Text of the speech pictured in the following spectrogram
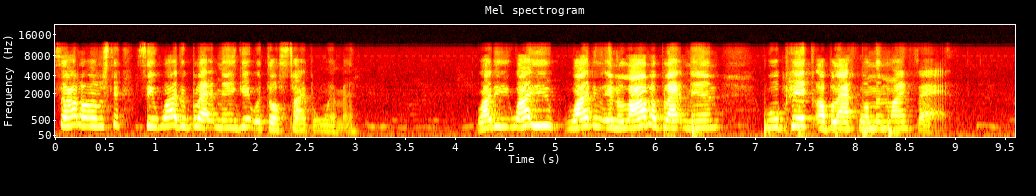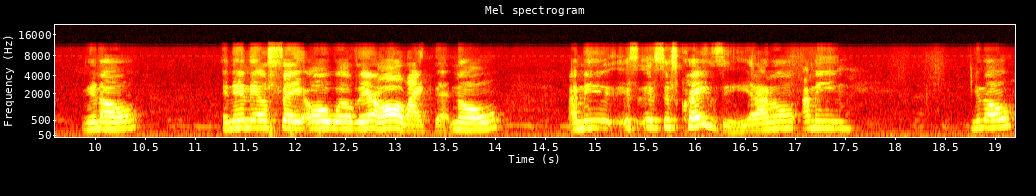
so I don't understand. See, why do black men get with those type of women? Why do you why do you why do and a lot of black men will pick a black woman like that? You know? And then they'll say, Oh well they're all like that. No. I mean it's it's just crazy. And I don't I mean you know,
